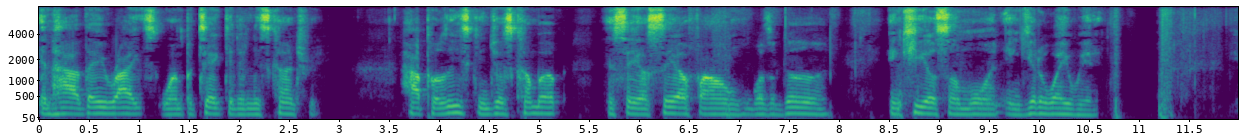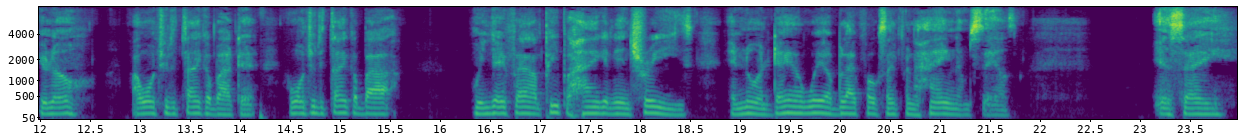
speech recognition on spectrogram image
and how their rights weren't protected in this country. How police can just come up and say a cell phone was a gun and kill someone and get away with it. You know, I want you to think about that. I want you to think about when they found people hanging in trees and knowing damn well black folks ain't finna hang themselves and say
